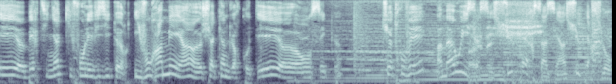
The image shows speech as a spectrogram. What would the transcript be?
et euh, Bertignac qui font les visiteurs. Ils vont ramer, hein, euh, chacun de leur côté. euh, on sait que. Tu as trouvé? Ah bah oui, ça Ouais, c'est super, ça c'est un super slow.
